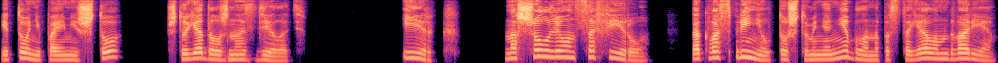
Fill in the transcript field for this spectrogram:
и то не пойми что, что я должна сделать. Ирк. Нашел ли он Сафиру? Как воспринял то, что меня не было на постоялом дворе?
